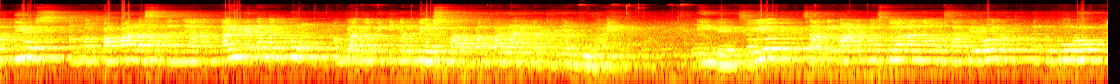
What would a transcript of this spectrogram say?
ang Diyos ang magpapala sa Kanya. At tayo rin naman po ang gagamitin ng Diyos para pagpalain ang Kanyang buhay. Amen. So yun, sa ating na pastor, ano, sabi ron, nagtuturo,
